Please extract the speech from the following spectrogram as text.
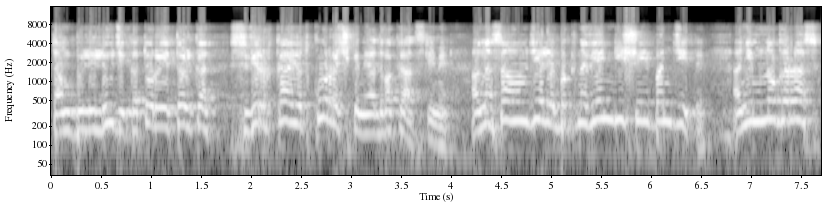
Там были люди, которые только сверкают корочками адвокатскими, а на самом деле обыкновеннейшие бандиты. Они много раз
